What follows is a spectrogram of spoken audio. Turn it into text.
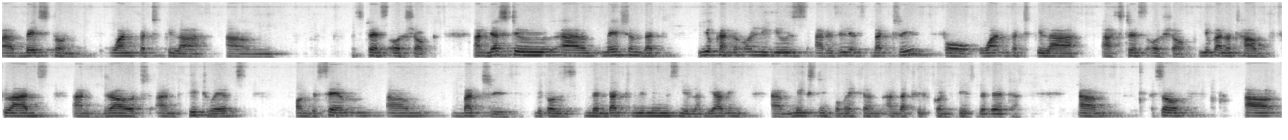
uh, based on one particular um, stress or shock. And just to uh, mention that you can only use a resilience battery for one particular uh, stress or shock. You cannot have floods and drought and heat waves on the same um, batteries because then that means you'll be having uh, mixed information and that will confuse the data. Um, so uh,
